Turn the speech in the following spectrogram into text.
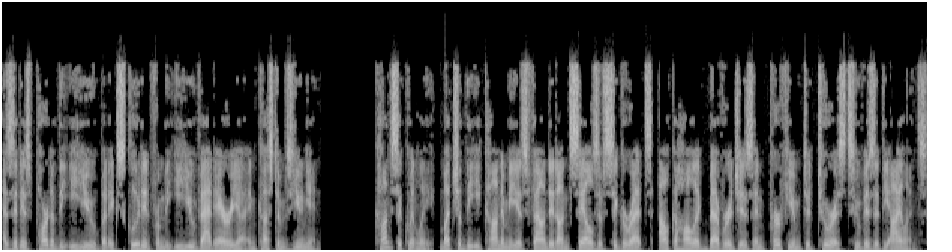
as it is part of the EU but excluded from the EU VAT area and customs union. Consequently, much of the economy is founded on sales of cigarettes, alcoholic beverages and perfume to tourists who visit the islands.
